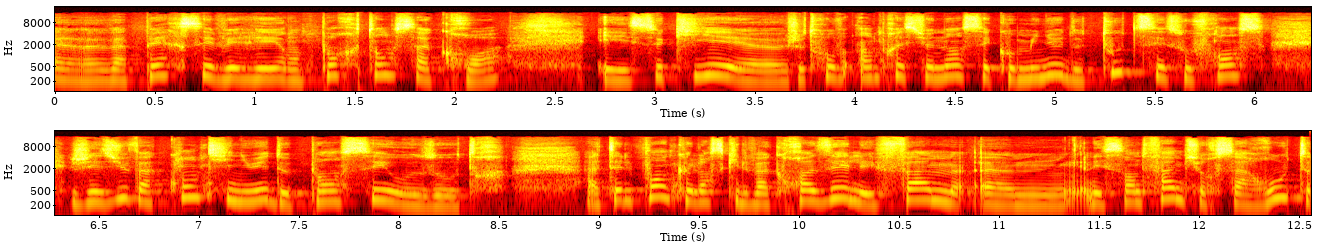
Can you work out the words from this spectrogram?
euh, va persévérer en portant sa croix. Et ce qui est, euh, je trouve, impressionnant, c'est qu'au milieu de toutes ces souffrances, Jésus va continuer de penser aux autres. À tel point que lorsqu'il va croiser les femmes, euh, les saintes femmes sur sa route,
